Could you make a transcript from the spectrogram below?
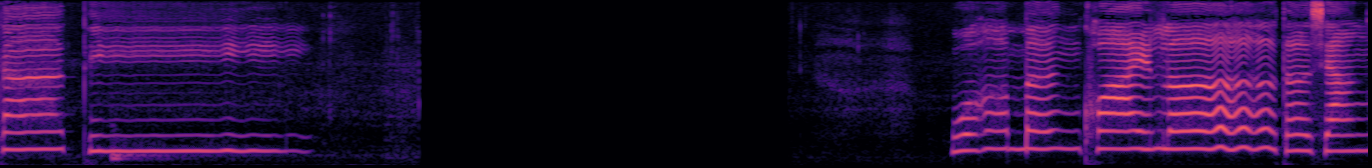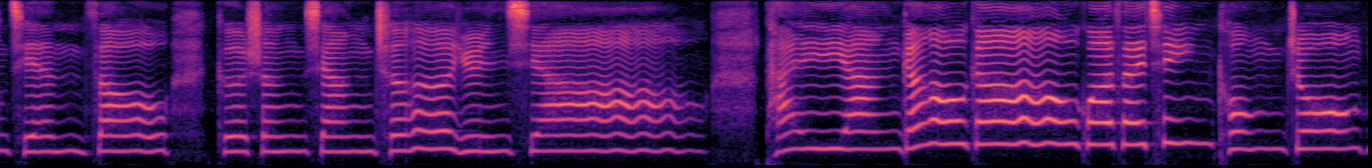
答滴。我们快乐地向前走，歌声响彻云霄。太阳高高挂在晴空中，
